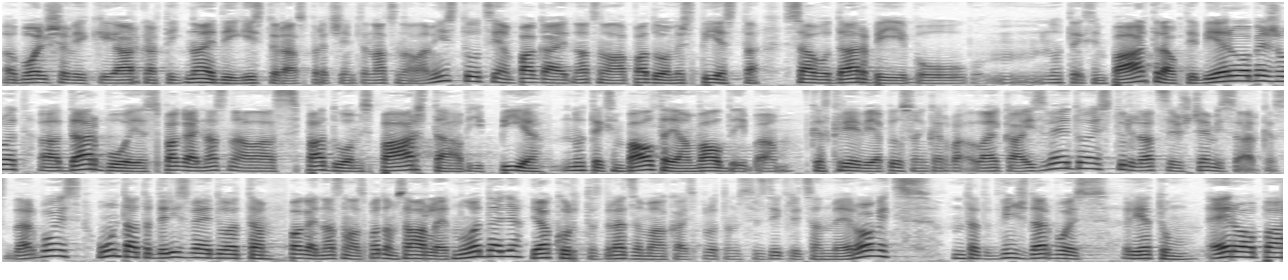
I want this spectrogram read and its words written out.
Bolševiki ārkārtīgi naidīgi izturās pret šīm nacionālām institūcijām. Pagaidu Nacionālā padoma ir spiesta savu darbību nu, teiksim, pārtraukt, ierobežot. Darbojas pagaidu Nacionālās padomas pārstāvji pie nu, teiksim, baltajām valdībām, kas Krievijā pilsoņu kara laikā izveidojas. Tur ir atsevišķi emisāri, kas darbojas. Un tā tad ir izveidota pagaidu Nacionālās padomas ārlietu nodaļa. Jā, kur tas redzamākais, protams, ir Zikfrits Anmērovics. Tad viņš darbojas Rietumu Eiropā,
